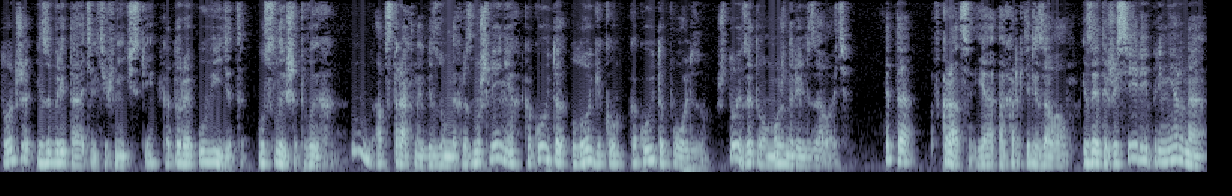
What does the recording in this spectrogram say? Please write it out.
тот же изобретатель технический, который увидит, услышит в их абстрактных безумных размышлениях какую-то логику, какую-то пользу. Что из этого можно реализовать? Это вкратце я охарактеризовал. Из этой же серии примерно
